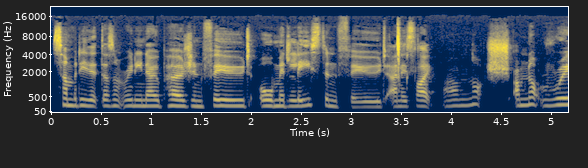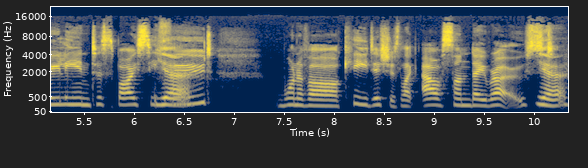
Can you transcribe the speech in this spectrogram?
somebody that doesn't really know Persian food or Middle Eastern food, and it's like, "Oh, I'm not, sh- I'm not really into spicy Yeah. food. One of our key dishes, like our Sunday roast, Yeah.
